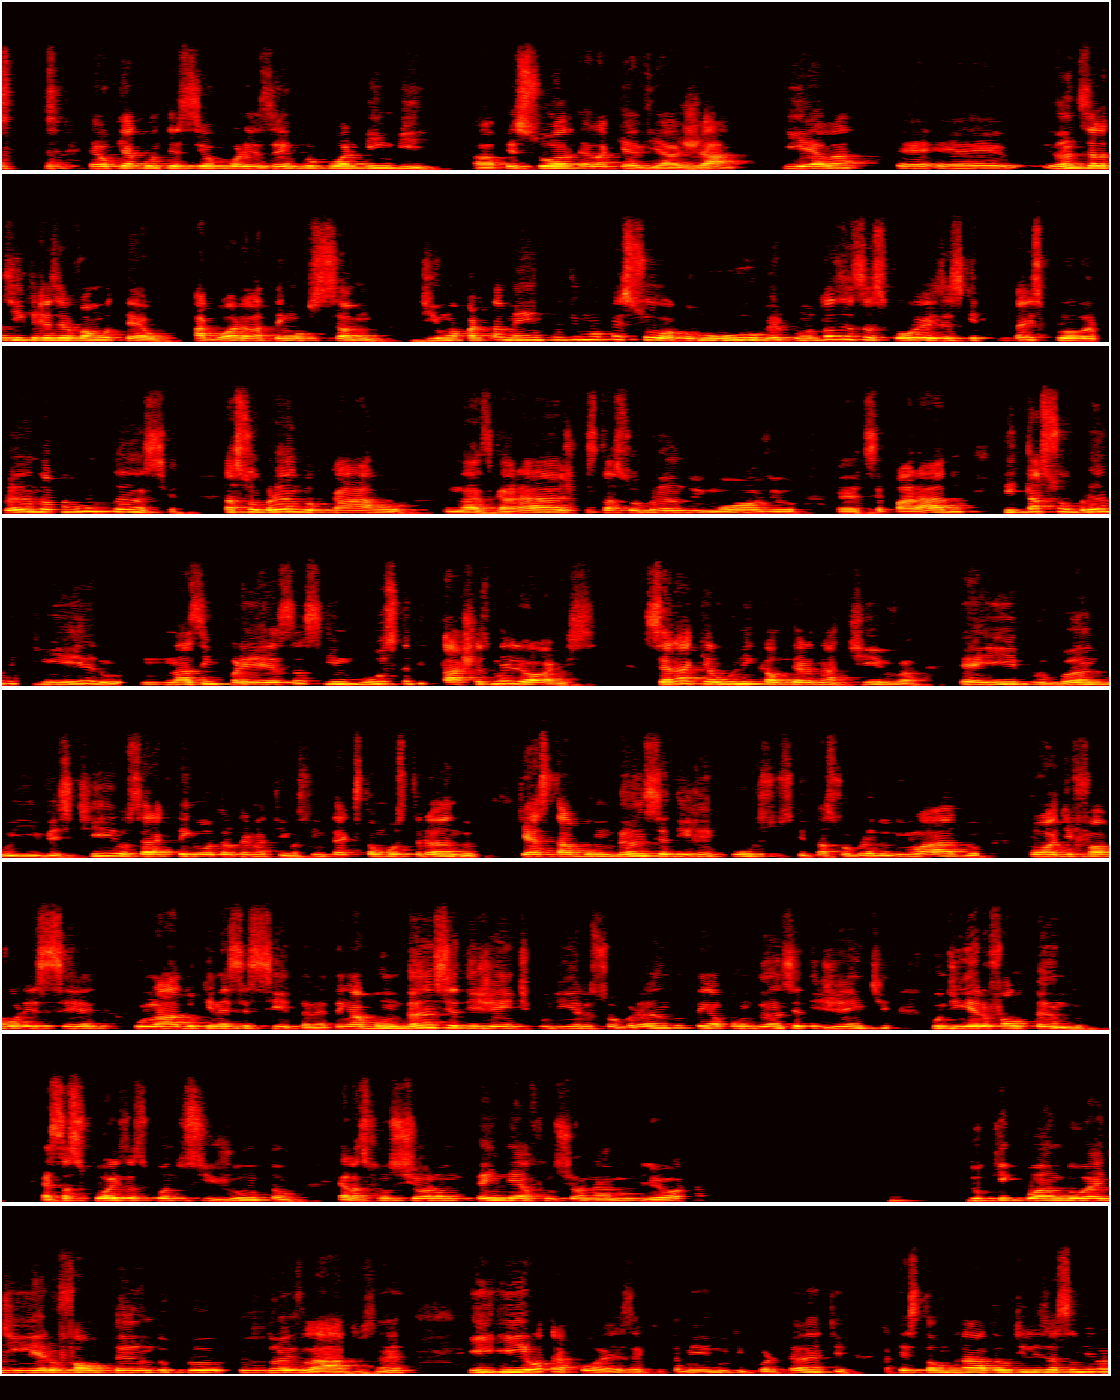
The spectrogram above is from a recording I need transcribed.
é o que aconteceu, por exemplo, com o Airbnb. A pessoa ela quer viajar e ela é, é, antes ela tinha que reservar um hotel. Agora ela tem opção de um apartamento de uma pessoa, como Uber, como todas essas coisas que está explorando a abundância. Está sobrando carro nas garagens, está sobrando imóvel é, separado e está sobrando dinheiro nas empresas em busca de taxas melhores. Será que a única alternativa é ir para o banco e investir ou será que tem outra alternativa? As fintechs estão mostrando que esta abundância de recursos que está sobrando de um lado pode favorecer o lado que necessita. Né? Tem abundância de gente com dinheiro sobrando, tem abundância de gente com dinheiro faltando. Essas coisas, quando se juntam, elas funcionam, tendem a funcionar melhor do que quando é dinheiro faltando para os dois lados, né? E, e, outra coisa que também é muito importante, a questão da, da utilização de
